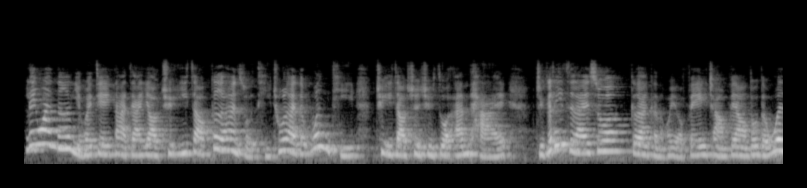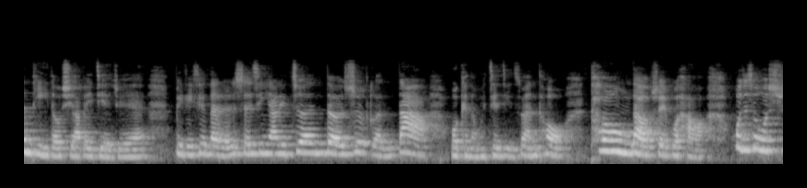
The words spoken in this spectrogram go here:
另外呢，也会建议大家要去依照个案所提出来的问题，去依照顺序做安排。举个例子来说，个案可能会有非常非常多的问题都需要被解决。毕竟现在人身心压力真的是很大，我可能会肩颈酸痛，痛到睡不好，或者是我睡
